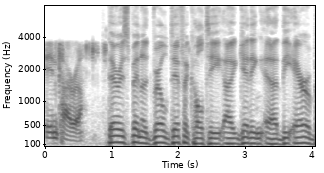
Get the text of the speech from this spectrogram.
in Cairo. There is there's been a real difficulty uh, getting uh, the Arab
